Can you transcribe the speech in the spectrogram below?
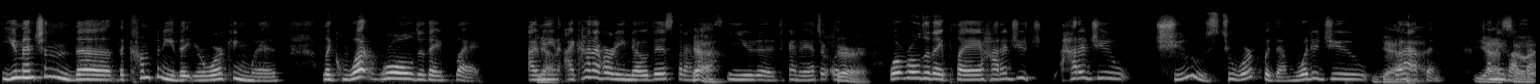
you mentioned the the company that you're working with. Like what role do they play i yeah. mean i kind of already know this but i'm yeah. asking you to, to kind of answer sure. Like, what role do they play? How did you how did you choose to work with them? What did you yeah. what happened yeah so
